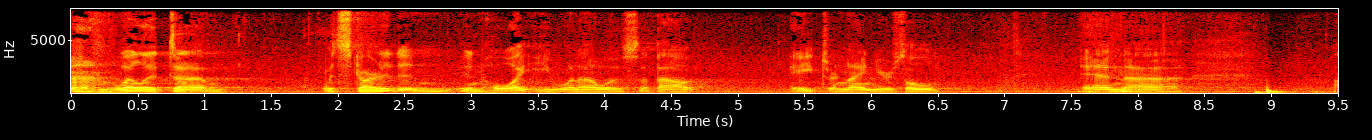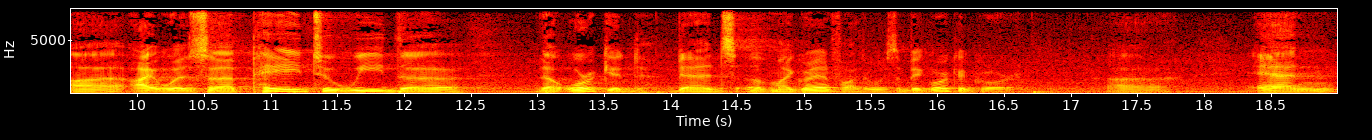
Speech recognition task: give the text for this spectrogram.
well, it um, it started in, in Hawaii when I was about eight or nine years old, and uh, uh, I was uh, paid to weed the the orchid beds of my grandfather, who was a big orchid grower, uh, and.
